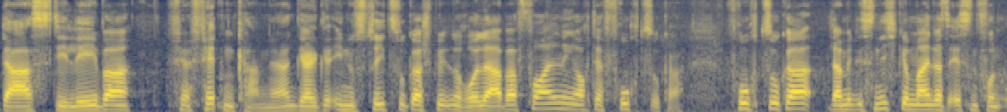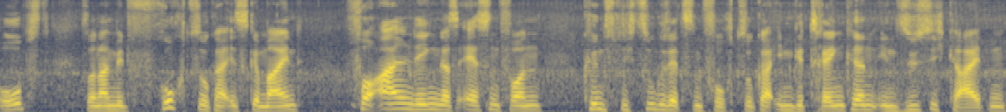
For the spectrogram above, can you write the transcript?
dass die Leber verfetten kann. Ja. Der Industriezucker spielt eine Rolle, aber vor allen Dingen auch der Fruchtzucker. Fruchtzucker, damit ist nicht gemeint das Essen von Obst, sondern mit Fruchtzucker ist gemeint vor allen Dingen das Essen von künstlich zugesetzten Fruchtzucker in Getränken, in Süßigkeiten,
